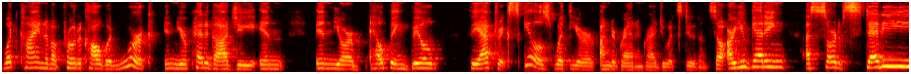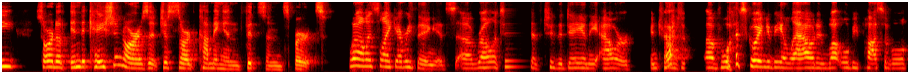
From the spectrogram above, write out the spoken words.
what kind of a protocol would work in your pedagogy, in, in your helping build theatric skills with your undergrad and graduate students. So are you getting a sort of steady sort of indication or is it just sort of coming in fits and spurts? Well, it's like everything. It's uh, relative to the day and the hour in terms of, of what's going to be allowed and what will be possible.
